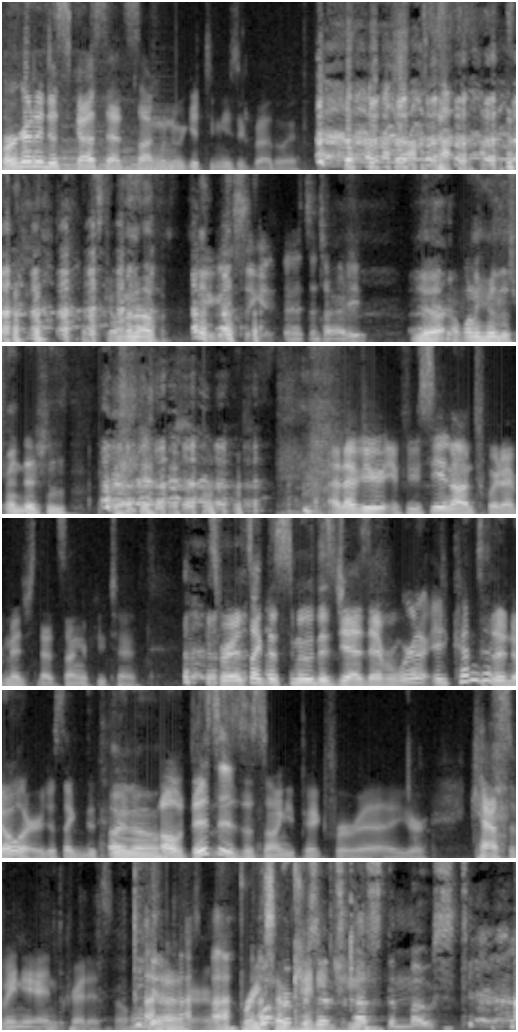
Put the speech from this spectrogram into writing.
We're gonna discuss that song when we get to music, by the way. It's coming up. Are you gonna sing it in its entirety? Yeah, I want to hear this rendition. I love you if you've seen it on Twitter, I've mentioned that song a few times. It's where it's like the smoothest jazz ever. Where it comes out of nowhere, just like, the, I know. oh, this is the song you picked for uh, your Castlevania end credits. Oh, Yeah. breaks what out Kenny represents G. us the most?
